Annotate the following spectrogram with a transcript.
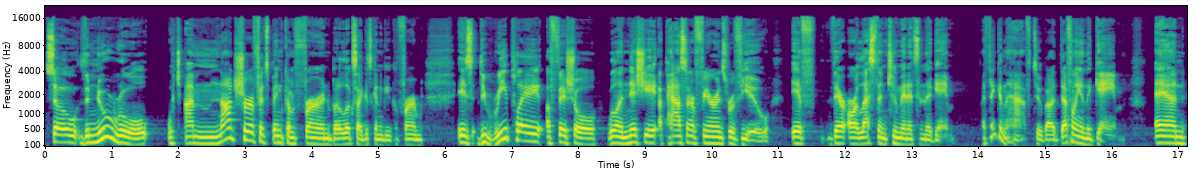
So the new rule, which I'm not sure if it's been confirmed, but it looks like it's going to get confirmed, is the replay official will initiate a pass interference review if there are less than two minutes in the game. I think in the half too, but definitely in the game. And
